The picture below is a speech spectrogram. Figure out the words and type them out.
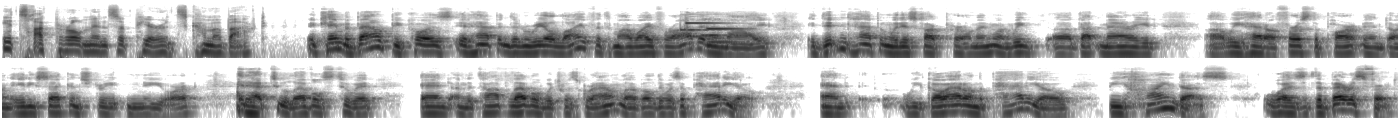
Itzhak Perlman's appearance come about? It came about because it happened in real life with my wife Robin and I. It didn't happen with Itzhak Perlman. When we uh, got married, uh, we had our first apartment on 82nd Street in New York. It had two levels to it. And on the top level, which was ground level, there was a patio. And we go out on the patio. Behind us was the Beresford,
